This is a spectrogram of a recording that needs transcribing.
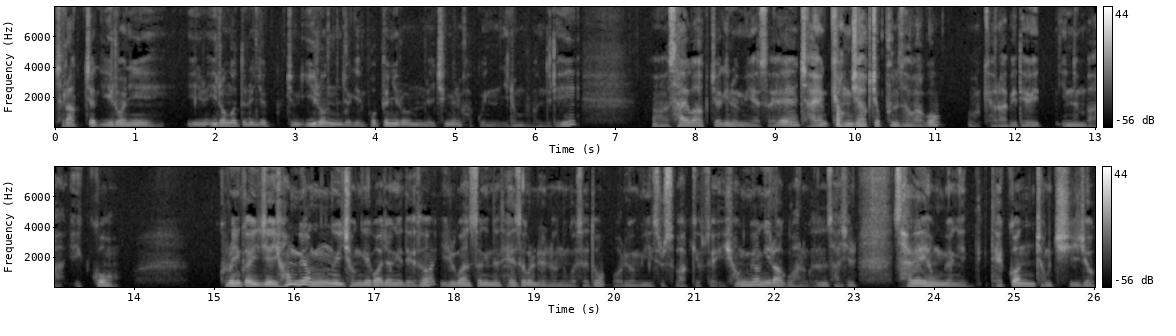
철학적 이론이 이 런 것들을 이제 좀 이론적인 보편 이론의 측면을 갖고 있는 이런 부분들이 어, 사회과학적인 의미에서의 자연 경제학적 분석하고 어, 결합이 되어 있 는 바 있고 그러니까 이제 혁명의 전개 과정에 대해서 일관성 있는 해석을 내놓는 것에도 어려움이 있을 수밖에 없어요. 혁명이라고 하는 것은 사실 사회혁명이 됐건 정치적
